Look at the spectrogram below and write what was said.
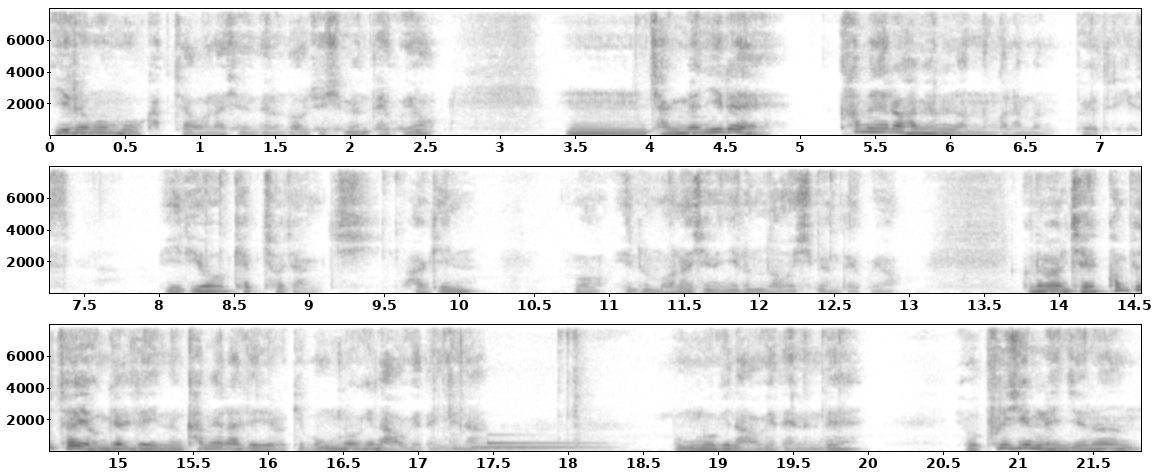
이름은 뭐 각자 원하시는 대로 넣어주시면 되고요. 음, 장면 1에 카메라 화면을 넣는 걸 한번 보여드리겠습니다. 비디오 캡처 장치 확인 뭐 이름 원하시는 이름 넣으시면 되고요. 그러면 제 컴퓨터에 연결되어 있는 카메라들이 이렇게 목록이 나오게 됩니다. 목록이 나오게 되는데 이 프리즘 렌즈는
